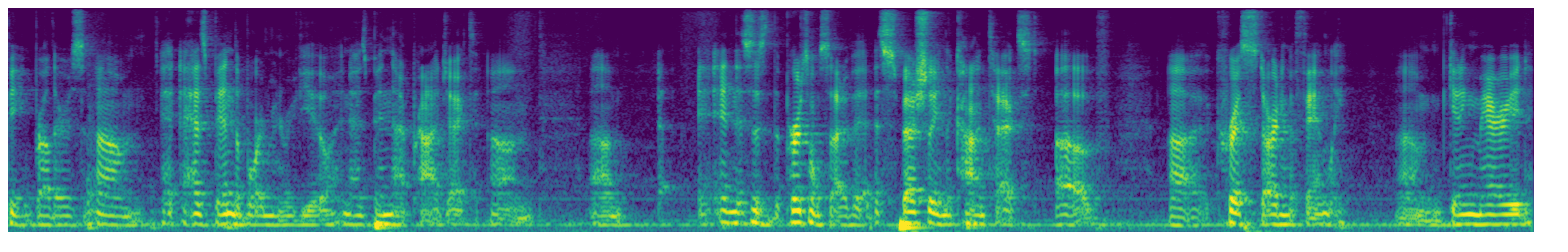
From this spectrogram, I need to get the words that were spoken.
being brothers um, has been the Boardman review and has been that project. Um, um, and this is the personal side of it, especially in the context of uh, Chris starting a family, um, getting married.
